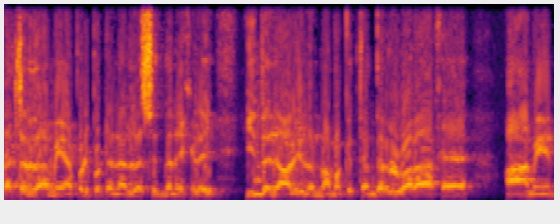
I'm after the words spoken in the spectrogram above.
கத்தர்தாமே அப்படிப்பட்ட நல்ல சிந்தனைகளை இந்த நாளிலும் நமக்கு தந்தருள்வாராக. ஆமேன்.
